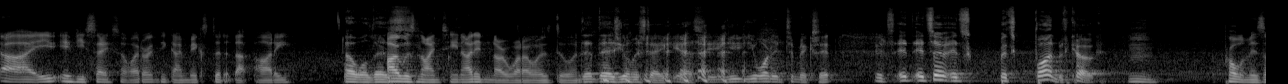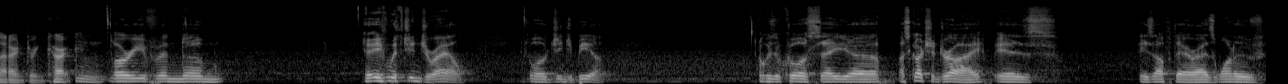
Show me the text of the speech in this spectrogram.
Uh, if you say so, I don't think I mixed it at that party. Oh well, there's I was 19. I didn't know what I was doing. Th- there's your mistake. yes, you, you- wanted to mix it. It's it, it's a it's it's fine with Coke. Problem is, I don't drink Coke. Mm, or even um, even with ginger ale or ginger beer, because of course a uh, a Scotch and dry is is up there as one of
